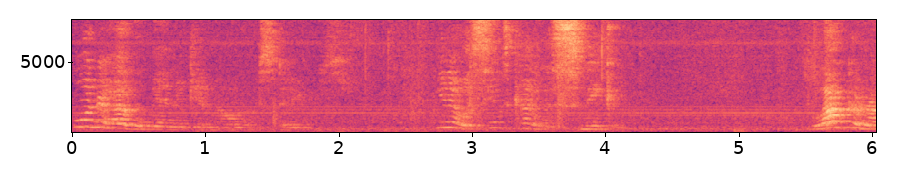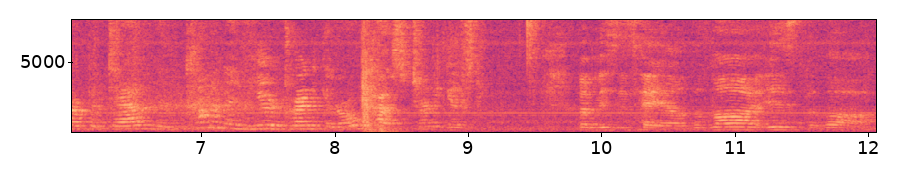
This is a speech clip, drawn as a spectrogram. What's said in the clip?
I wonder how the men are getting on upstairs. You know, it seems kind of sneaking. Locking her up in town and then coming in here and trying to get her own house to turn against her. But Mrs. Hale, the law is the law.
